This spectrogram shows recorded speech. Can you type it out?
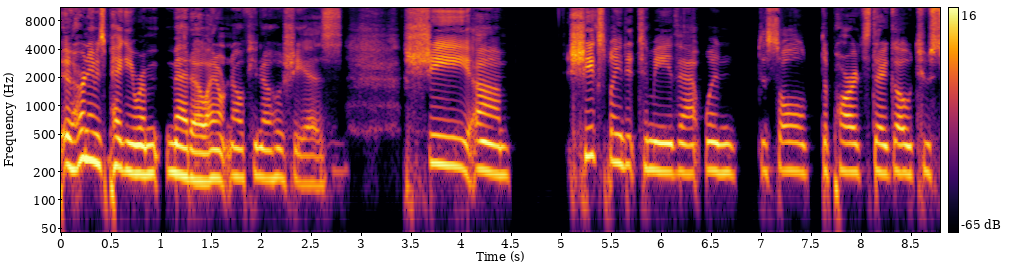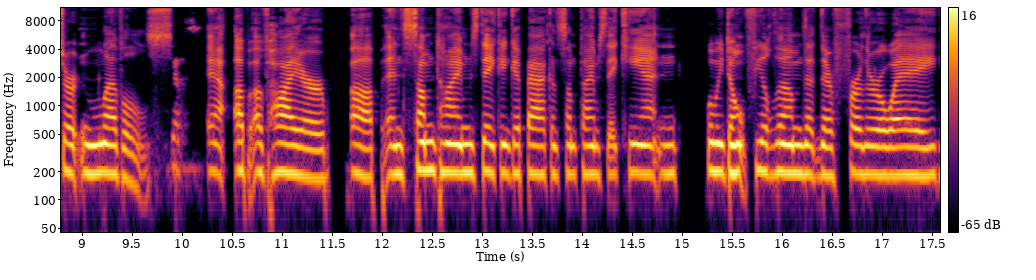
her name is Peggy Meadow. I don't know if you know who she is. She um she explained it to me that when the soul departs, they go to certain levels Yes. uh, up of higher up and sometimes they can get back and sometimes they can't and when we don't feel them that they're further away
